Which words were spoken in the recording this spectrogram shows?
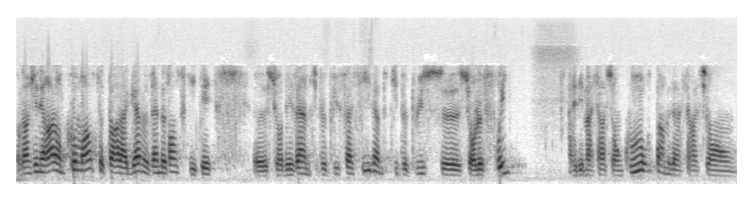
Donc en général, on commence par la gamme vin de France, qui était euh, sur des vins un petit peu plus faciles, un petit peu plus euh, sur le fruit, avec des macérations courtes, des macérations,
